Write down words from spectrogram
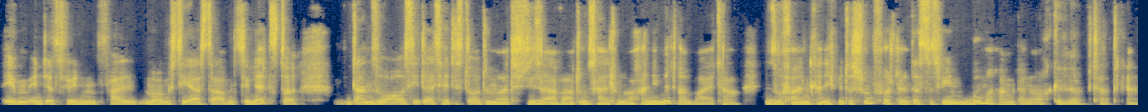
eben in jetzt jedem Fall morgens die erste, abends die letzte, dann so aussieht, als hättest du automatisch diese Erwartungshaltung auch an die Mitarbeiter. Insofern kann ich mir das schon vorstellen, dass das wie ein Bumerang dann auch gewirkt hat. Gell?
